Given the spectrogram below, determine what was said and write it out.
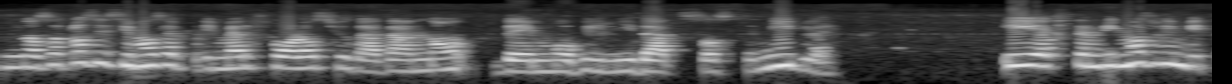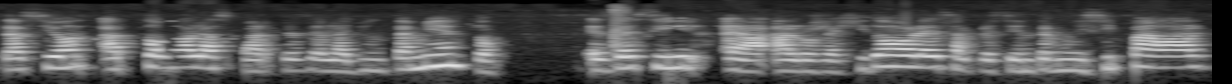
nosotros hicimos el primer foro ciudadano de movilidad sostenible y extendimos la invitación a todas las partes del ayuntamiento, es decir, a, a los regidores, al presidente municipal,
